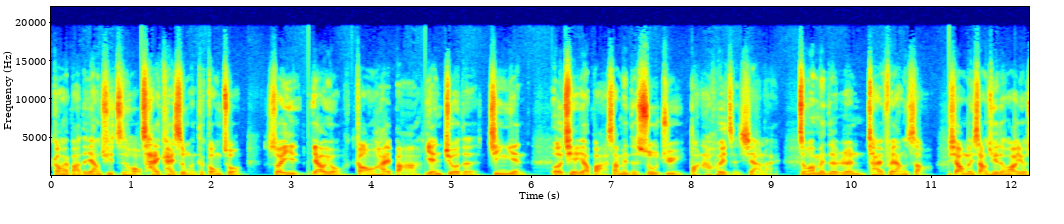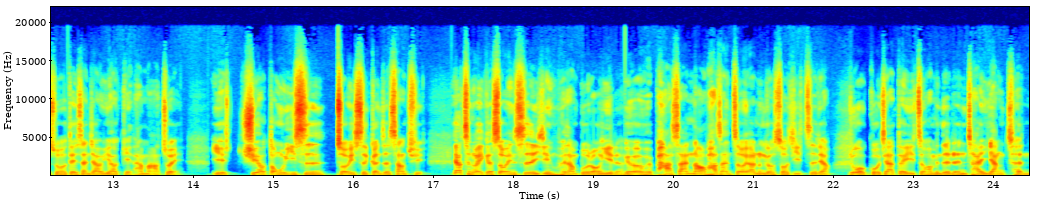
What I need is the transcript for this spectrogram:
高海拔的样区之后，才开始我们的工作。所以要有高海拔研究的经验，而且要把上面的数据把它汇整下来，这方面的人才非常少。像我们上去的话，有时候对三角鱼要给它麻醉，也需要动物医师、兽医师跟着上去。要成为一个兽医师已经非常不容易了，因为会爬山，然后爬山之后要能够收集资料。如果国家对于这方面的人才养成，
